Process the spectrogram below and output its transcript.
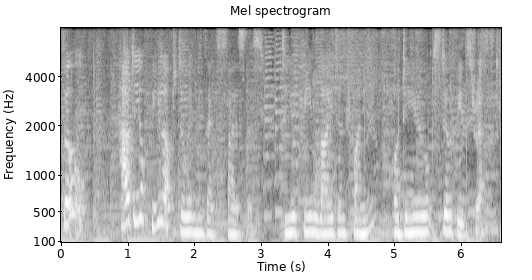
So, how do you feel after doing these exercises? Do you feel light and funny, or do you still feel stressed?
